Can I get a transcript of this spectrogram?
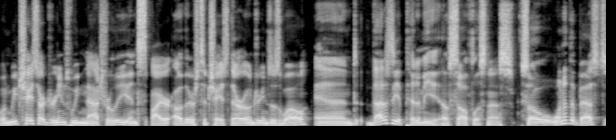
When we chase our dreams, we naturally inspire others to chase their own dreams as well. And that is the epitome of selflessness. So, one of the best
